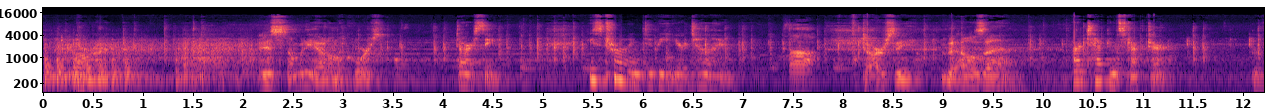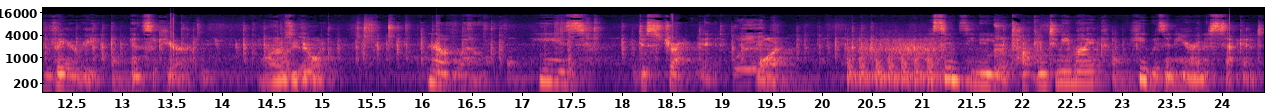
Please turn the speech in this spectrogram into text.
Alright. Is somebody out on the course? Darcy. He's trying to beat your time. Ah, Darcy? Who the hell is that? Our tech instructor. Very insecure. Well, how's he doing? Not well. He's distracted. wait. Why? As soon as he knew you were talking to me, Mike, he was in here in a second.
